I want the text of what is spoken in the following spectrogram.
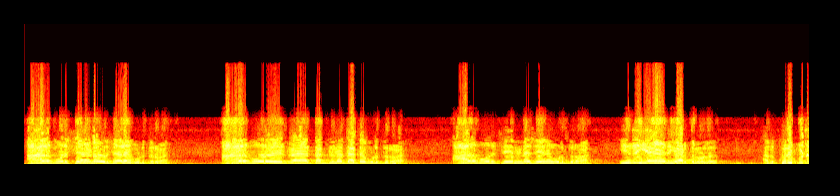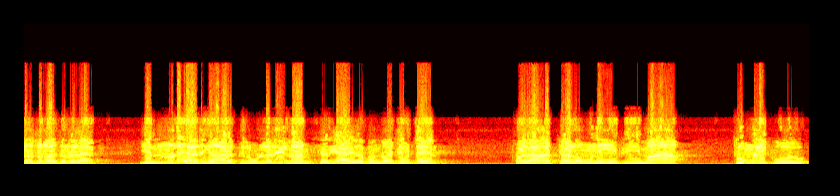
ஆளுக்கு ஒரு சேலைன்னா ஒரு சேலை கொடுத்துருவேன். ஆளுக்கு ஒரு தட்டுனா தட்டை கொடுத்துருவேன். ஆளுக்கு ஒரு செயினா செயலை கொடுத்துருவேன். இது ஏன் அதிகாரத்தில் உள்ளது? அது குறிப்பிட்ட ரசூல்லா சொல்லல. என்னுடைய அதிகாரத்தில் உள்ளதை நான் சரியா இதை பங்கு வச்சு விட்டேன். ஃபலா தலும்னி ஃபீமா தும்லிக்கு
